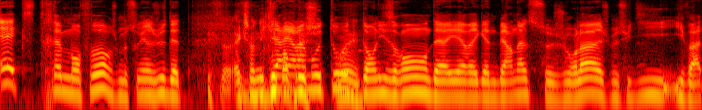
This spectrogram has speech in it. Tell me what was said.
extrêmement fort? Je me souviens juste d'être derrière la moto Ouais. dans l'Isran, derrière Egan Bernal ce jour-là. Je me suis dit, il va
